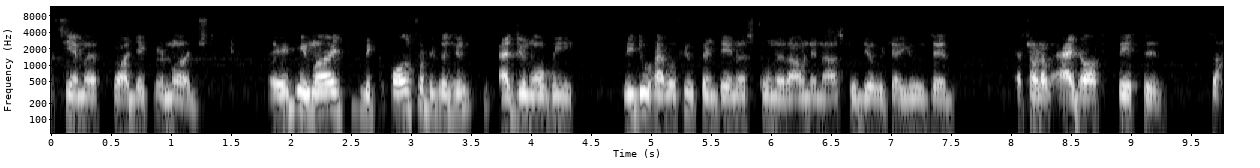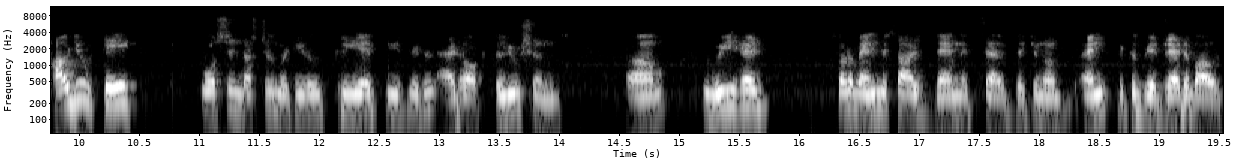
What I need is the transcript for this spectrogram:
CMF project emerged. It emerged also because, you, as you know, we, we do have a few containers strewn around in our studio, which are used as sort of ad hoc spaces. So how do you take post-industrial materials, create these little ad hoc solutions? Um, we had sort of envisaged then itself that, you know, and because we had read about,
